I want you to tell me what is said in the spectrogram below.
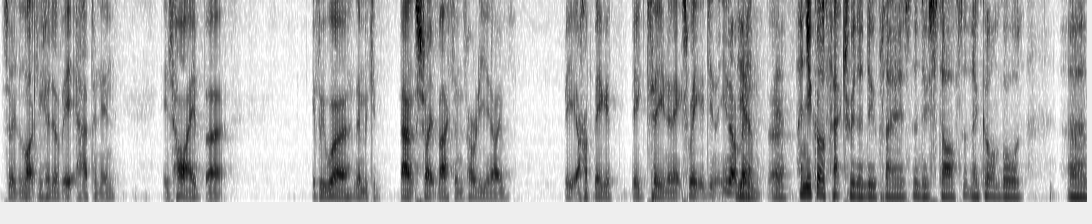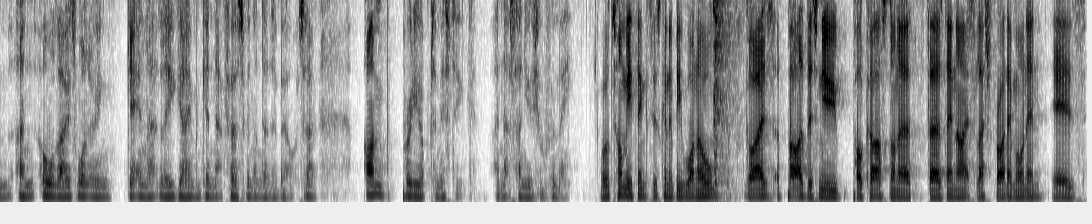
So the likelihood of it happening is high, but if we were, then we could bounce straight back and probably you know beat a bigger big team the next week. Do you know, you know what Yeah, I mean? Yeah. And you've got to factor in the new players, the new staff that they've got on board, um, and all those wanting getting that league game and getting that first win under their belt. So I'm pretty optimistic, and that's unusual for me. Well, Tommy thinks it's going to be one all. Guys, a part of this new podcast on a Thursday night slash Friday morning is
